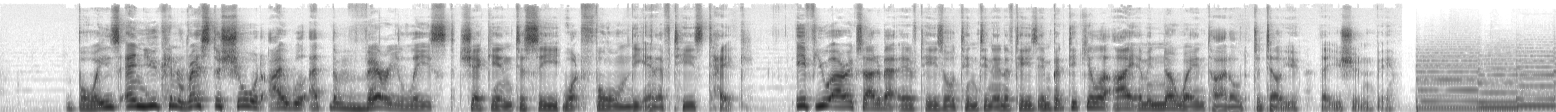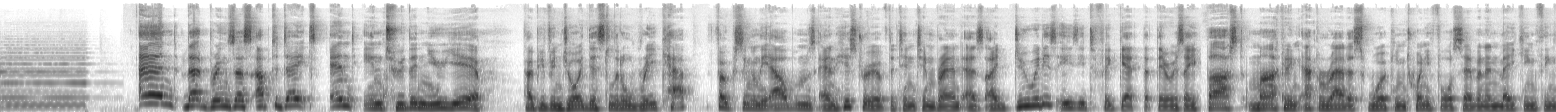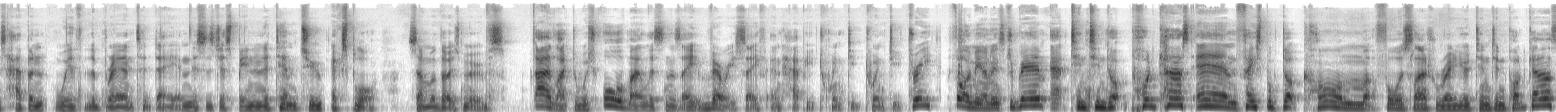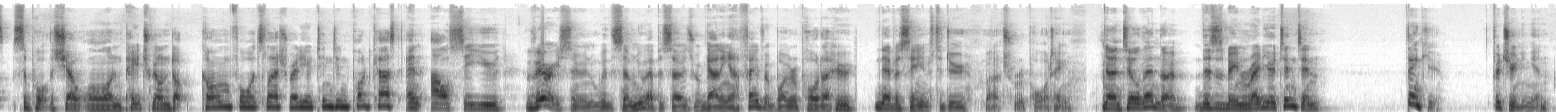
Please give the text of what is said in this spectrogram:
boys, and you can rest assured I will at the very least check in to see what form the NFTs take. If you are excited about NFTs or Tintin NFTs in particular, I am in no way entitled to tell you that you shouldn't be. And that brings us up to date and into the new year. Hope you've enjoyed this little recap focusing on the albums and history of the Tintin brand. As I do, it is easy to forget that there is a vast marketing apparatus working 24 7 and making things happen with the brand today. And this has just been an attempt to explore some of those moves. I'd like to wish all of my listeners a very safe and happy 2023. Follow me on Instagram at tintin.podcast and facebook.com forward slash radio tintin podcast. Support the show on patreon.com forward slash radio tintin podcast. And I'll see you very soon with some new episodes regarding our favourite boy reporter who never seems to do much reporting. Now until then, though, this has been Radio Tintin. Thank you for tuning in.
